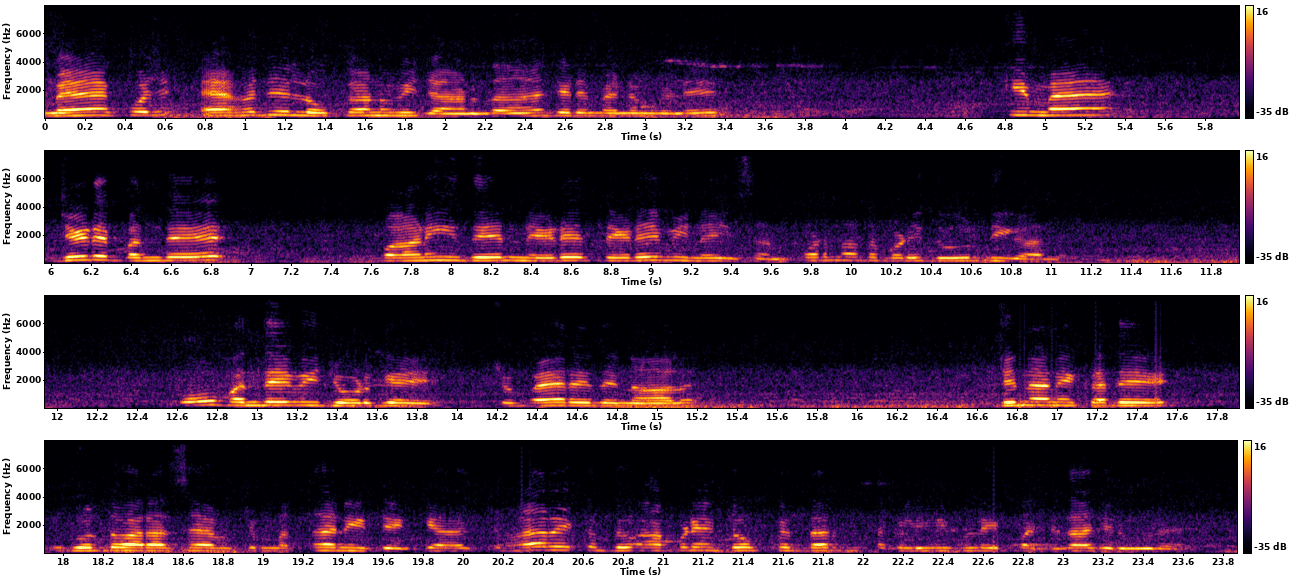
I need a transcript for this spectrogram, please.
ਮੈਂ ਕੁਝ ਇਹੋ ਜਿਹੇ ਲੋਕਾਂ ਨੂੰ ਵੀ ਜਾਣਦਾ ਹਾਂ ਜਿਹੜੇ ਮੈਨੂੰ ਮਿਲੇ ਕਿ ਮੈਂ ਜਿਹੜੇ ਬੰਦੇ ਬਾਣੀ ਦੇ ਨੇੜੇ ਤੇੜੇ ਵੀ ਨਹੀਂ ਸਨ ਪੜਨਾ ਤਾਂ ਬੜੀ ਦੂਰ ਦੀ ਗੱਲ ਹੈ। ਉਹ ਬੰਦੇ ਵੀ ਜੁੜ ਗਏ ਚੁਪਹਿਰੇ ਦੇ ਨਾਲ, ਜਿਨ੍ਹਾਂ ਨੇ ਕਦੇ ਗੁਰਦੁਆਰਾ ਸਾਹਿਬ 'ਚ ਮੱਥਾ ਨਹੀਂ ਟੇਕਿਆ, ਹਰ ਇੱਕ ਦੁ- ਆਪਣੇ ਦੁੱਖ ਦਰਦ ਤਕਲੀਫ ਲਈ ਭੱਜਦਾ ਜ਼ਰੂਰ ਹੈ।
